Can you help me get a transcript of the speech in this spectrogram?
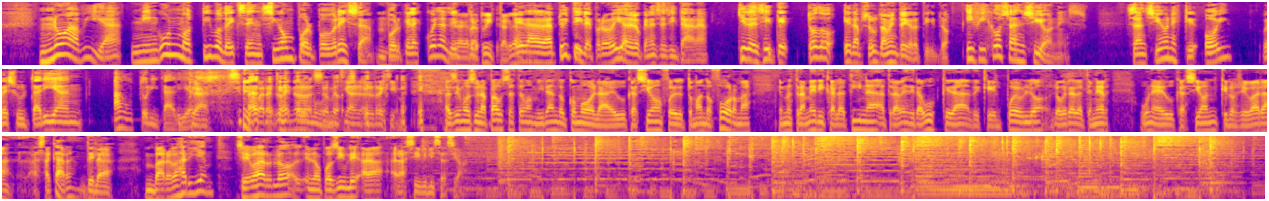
no había ningún motivo de exención por pobreza, porque la escuela le Era pro- gratuita, claro. era gratuita y le proveía de lo que necesitara. Quiere decir que todo era absolutamente gratuito. Y fijó sanciones, sanciones que hoy resultarían autoritarias. Claro, sí, para que no se sometan al régimen. Hacemos una pausa, estamos mirando cómo la educación fue tomando forma en nuestra América Latina a través de la búsqueda de que el pueblo lograra tener una educación que los llevara a sacar de la barbarie, llevarlo en lo posible a, a la civilización.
